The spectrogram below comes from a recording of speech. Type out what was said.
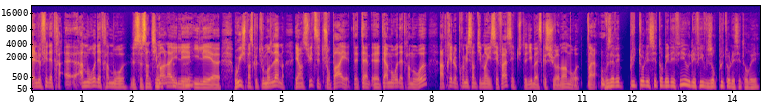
le fait d'être euh, amoureux, d'être amoureux. De ce sentiment-là, il est. Il est euh, oui, je pense que tout le monde l'aime. Et ensuite, c'est toujours pareil. Tu es, amoureux d'être amoureux. Après, le premier sentiment, il s'efface et tu te dis, bah, est-ce que je suis vraiment amoureux? Voilà. Vous avez plutôt laissé tomber les filles ou les filles vous ont plutôt laissé tomber?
